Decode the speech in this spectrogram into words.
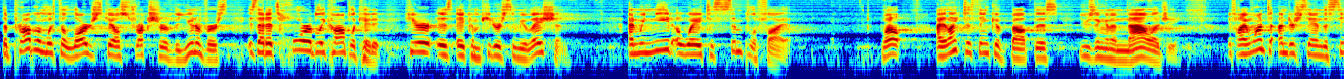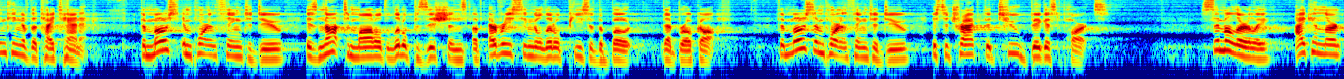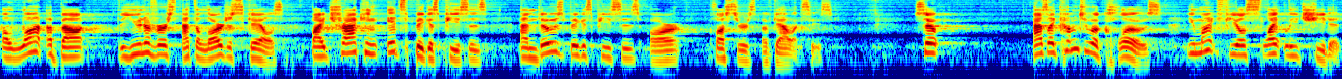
the problem with the large scale structure of the universe is that it's horribly complicated. Here is a computer simulation, and we need a way to simplify it. Well, I like to think about this using an analogy. if I want to understand the sinking of the Titanic, the most important thing to do is not to model the little positions of every single little piece of the boat that broke off. The most important thing to do is to track the two biggest parts. Similarly, I can learn a lot about the universe at the largest scales by tracking its biggest pieces, and those biggest pieces are clusters of galaxies. So, as I come to a close, you might feel slightly cheated.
